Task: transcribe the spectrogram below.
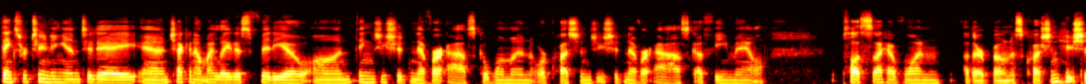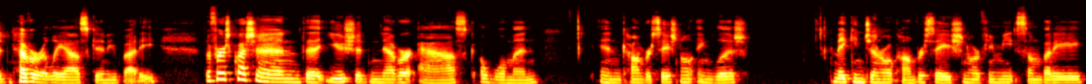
Thanks for tuning in today and checking out my latest video on things you should never ask a woman or questions you should never ask a female. Plus, I have one other bonus question you should never really ask anybody. The first question that you should never ask a woman in conversational English, making general conversation, or if you meet somebody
